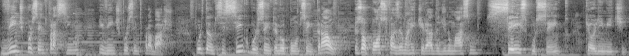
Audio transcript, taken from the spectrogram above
20% para cima e 20% para baixo. Portanto, se 5% é meu ponto central, eu só posso fazer uma retirada de no máximo 6% que é o limite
